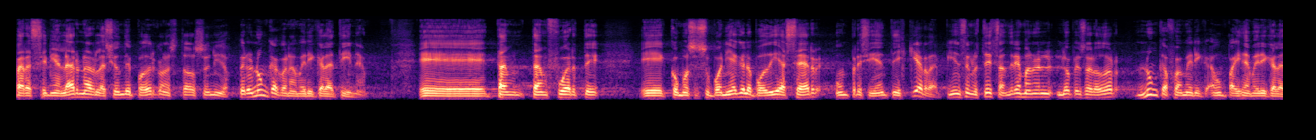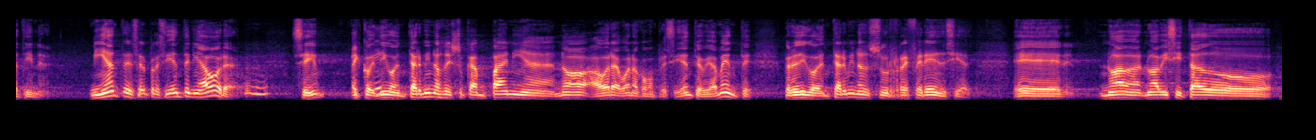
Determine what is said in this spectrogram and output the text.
para señalar una relación de poder con los Estados Unidos, pero nunca con América Latina, eh, tan, tan fuerte eh, como se suponía que lo podía hacer un presidente de izquierda. Piensen ustedes, Andrés Manuel López Obrador nunca fue a, América- a un país de América Latina, ni antes de ser presidente ni ahora. ¿sí? Digo, en términos de su campaña, no ahora, bueno, como presidente obviamente, pero digo, en términos de sus referencias, eh, no, ha, no ha visitado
